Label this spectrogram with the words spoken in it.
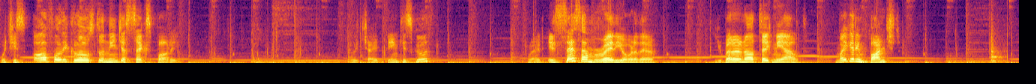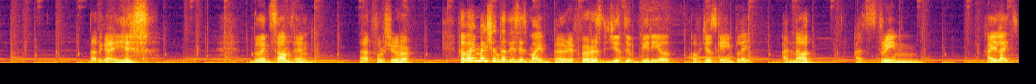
Which is awfully close to Ninja Sex Party. Which I think is good. Right, it says I'm ready over there. You better not take me out. Am I getting punched? That guy is doing something. That for sure. Have I mentioned that this is my very first YouTube video of just gameplay and not stream highlights?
